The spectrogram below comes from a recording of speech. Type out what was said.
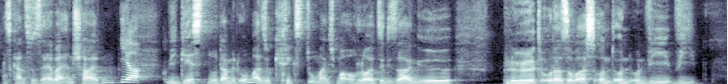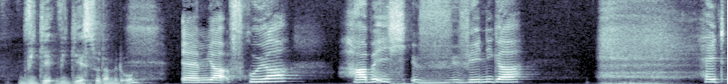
das kannst du selber entscheiden. Ja. Wie gehst du damit um? Also kriegst du manchmal auch Leute, die sagen, äh, blöd oder sowas? Und, und, und wie, wie, wie, wie gehst du damit um? Ähm, ja, früher habe ich weniger Hate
